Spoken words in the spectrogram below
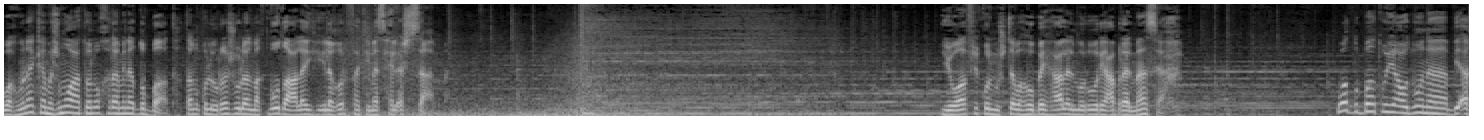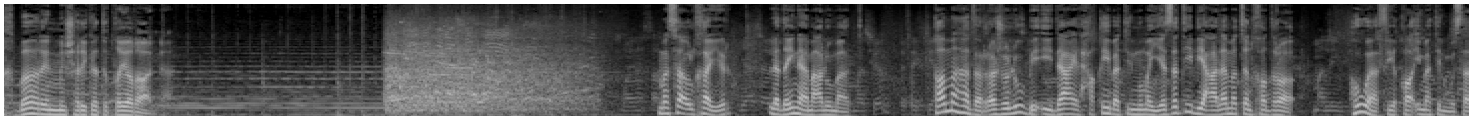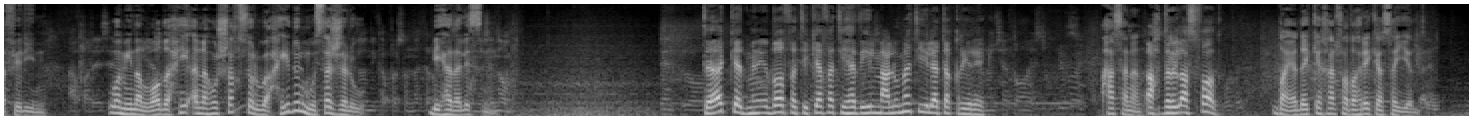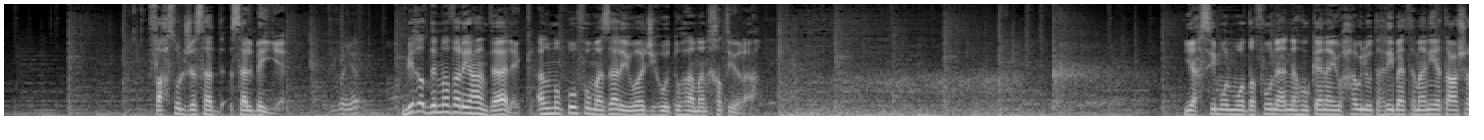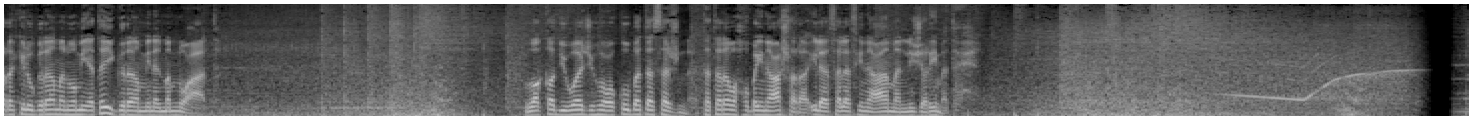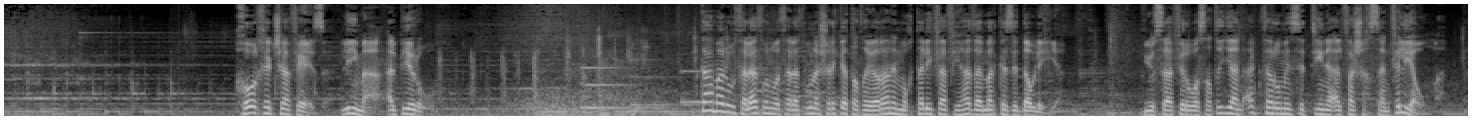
وهناك مجموعة أخرى من الضباط تنقل الرجل المقبوض عليه إلى غرفة مسح الأجسام. يوافق المشتبه به على المرور عبر الماسح. والضباط يعودون بأخبار من شركة الطيران. مساء الخير. لدينا معلومات. قام هذا الرجل بإيداع الحقيبة المميزة بعلامة خضراء. هو في قائمة المسافرين. ومن الواضح أنه الشخص الوحيد المسجل بهذا الاسم. تأكد من إضافة كافة هذه المعلومات إلى تقريرك. حسنا. أحضر الأصفاد. ضع يديك خلف ظهرك سيد. فحص الجسد سلبي. بغض النظر عن ذلك الموقوف ما زال يواجه تهما خطيرة. يحسم الموظفون أنه كان يحاول تهريب 18 كيلوغراما و200 جرام من الممنوعات. وقد يواجه عقوبة سجن تتراوح بين 10 إلى 30 عاما لجريمته. خورخي تشافيز ليما البيرو. تعمل 33 شركة طيران مختلفة في هذا المركز الدولي. يسافر وسطيا أكثر من 60 ألف شخص في اليوم.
